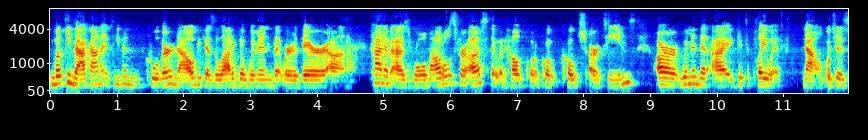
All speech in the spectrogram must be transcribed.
looking back on it, it's even cooler now because a lot of the women that were there, um, kind of as role models for us that would help quote unquote coach our teams are women that I get to play with now, which is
